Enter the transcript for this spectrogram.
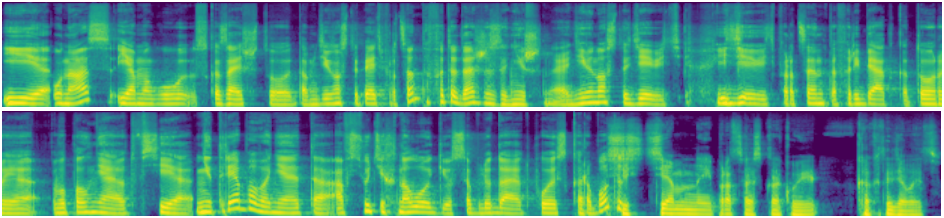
И у нас, я могу сказать, что там 95% это даже заниженное. 99,9% ребят, которые выполняют все не требования это, а всю технологию соблюдают поиска работы. Системный процесс какой как это делается?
